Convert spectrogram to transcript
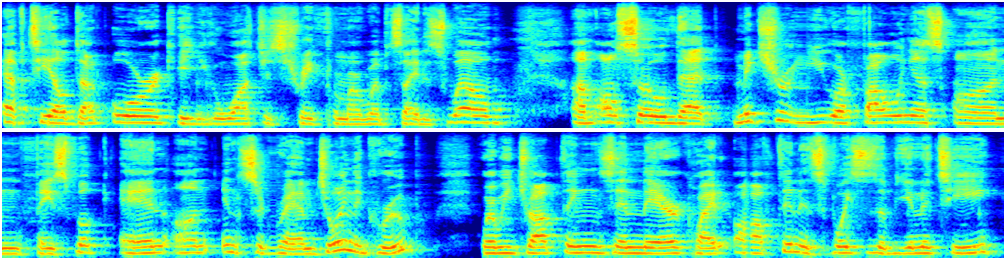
cslftl.org, and you can watch it straight from our website as well. Um, also, that make sure you are following us on Facebook and on Instagram. Join the group where we drop things in there quite often. It's Voices of Unity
